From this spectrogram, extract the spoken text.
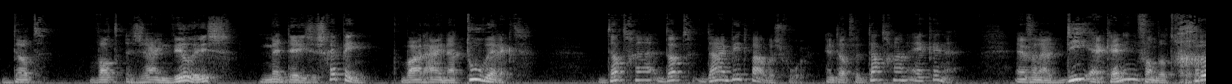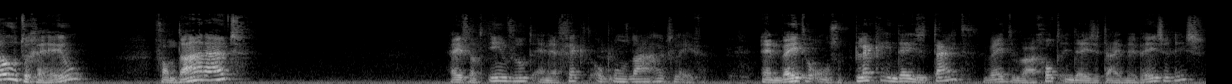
Dat wat zijn wil is met deze schepping, waar hij naartoe werkt. Dat dat, daar bidt Paulus voor. En dat we dat gaan erkennen. En vanuit die erkenning van dat grote geheel, van daaruit heeft dat invloed en effect op ons dagelijks leven. En weten we onze plek in deze tijd, weten we waar God in deze tijd mee bezig is.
